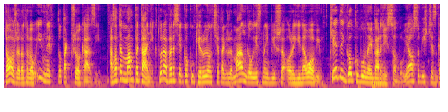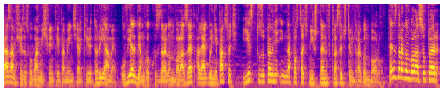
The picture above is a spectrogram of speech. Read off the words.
To, że ratował innych, to tak przy okazji. A zatem mam pytanie, która wersja Goku kierując się także mangą jest najbliższa oryginałowi? Kiedy Goku był najbardziej sobą? Ja osobiście zgadzam się ze słowami świętej pamięci Akiry Toriyamy. Uwielbiam Goku z Dragon Balla Z, ale jakby nie patrzeć, jest to zupełnie inna postać niż ten w klasycznym Dragon Ballu. Ten z Dragon Balla Super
